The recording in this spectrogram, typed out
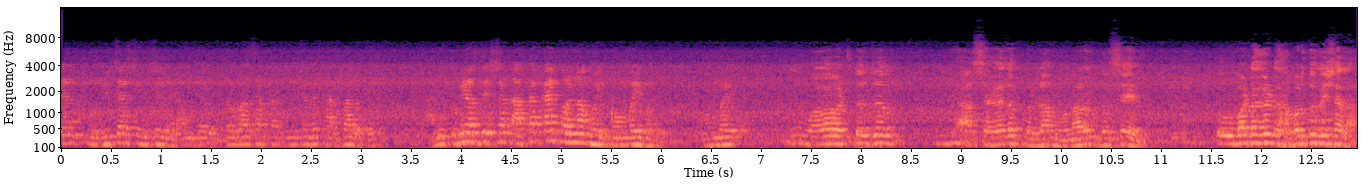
पूर्वीच्या शिवसेनेला म्हणजे उद्धव बाळासाहेब ठाकरे खासदार होते. आणि तुम्ही अध्यक्षात आता काय परिणाम होईल मुंबईमध्ये? मुंबईत आणि मला वाटतं जर या सगळ्याचा परिणाम होणारच नसेल तो उबाटागट घाबरतो कशाला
